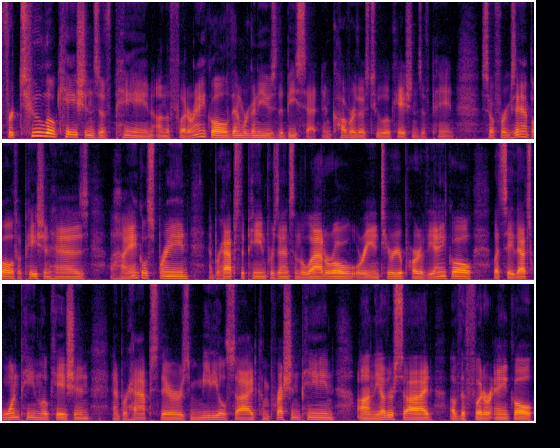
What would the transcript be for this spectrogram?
For two locations of pain on the foot or ankle, then we're going to use the B set and cover those two locations of pain. So for example, if a patient has a high ankle sprain and perhaps the pain presents on the lateral or anterior part of the ankle, let's say that's one pain location and perhaps there's medial side compression pain on the other side of the foot or ankle,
